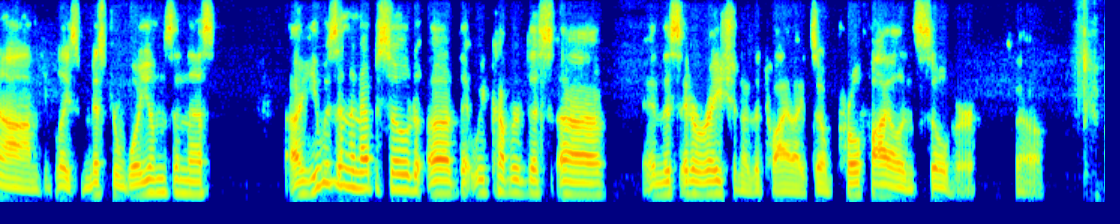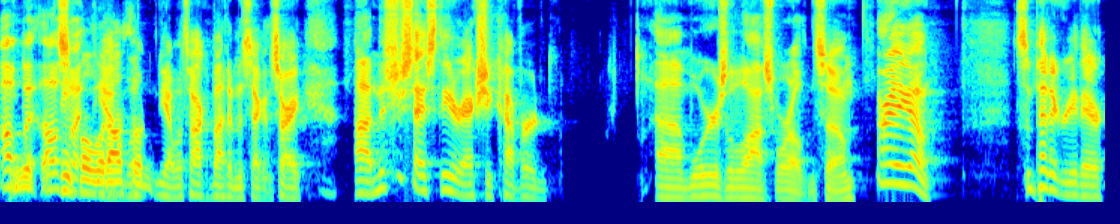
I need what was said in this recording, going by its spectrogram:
Um, he plays Mr. Williams in this. Uh, he was in an episode uh, that we covered this uh, in this iteration of the Twilight Zone, Profile in Silver. So Oh, but People also, would yeah, also- we'll, yeah, we'll talk about him in a second. Sorry, uh, Mystery Science Theater actually covered um, Warriors of the Lost World. So, all right, there you go, some pedigree there.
